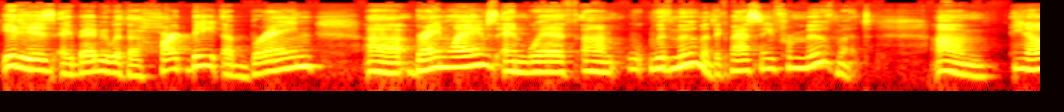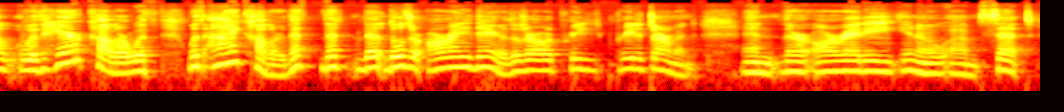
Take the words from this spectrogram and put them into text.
It is a baby with a heartbeat, a brain, uh, brain waves, and with, um, with movement, the capacity for movement. Um, you know, with hair color, with, with eye color, that, that, that those are already there. Those are all pre, predetermined. And they're already, you know, um, set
